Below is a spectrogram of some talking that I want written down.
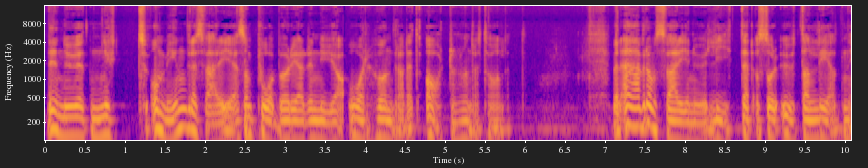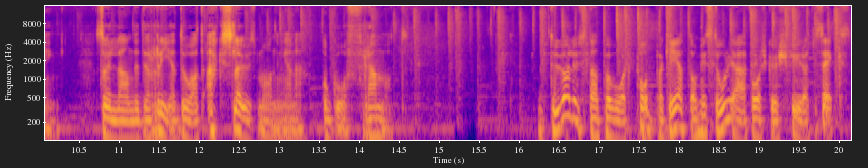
Det är nu ett nytt och mindre Sverige som påbörjar det nya århundradet 1800-talet. Men även om Sverige nu är litet och står utan ledning så är landet redo att axla utmaningarna och gå framåt. Du har lyssnat på vårt poddpaket om historia för årskurs 4 6.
